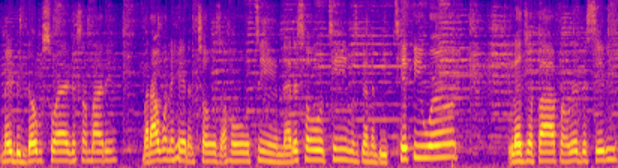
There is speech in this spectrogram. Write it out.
maybe dope swag or somebody, but I went ahead and chose a whole team. Now this whole team is gonna be Tiffy World, Legend Five from River City,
